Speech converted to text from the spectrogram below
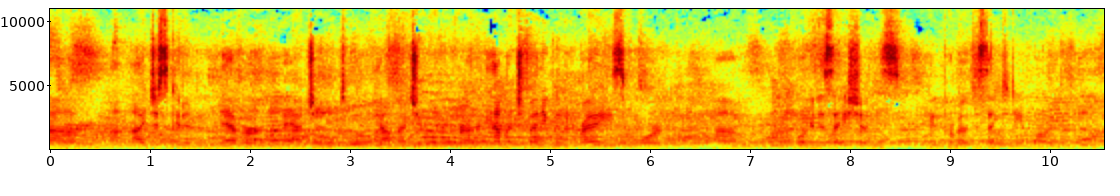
Um, I just could have never imagined how much it would have grown and how much money we would raise for um, organizations who promote the sanctity of life.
